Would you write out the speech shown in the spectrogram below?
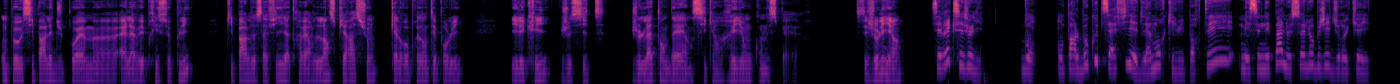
On peut aussi parler du poème euh, Elle avait pris ce pli, qui parle de sa fille à travers l'inspiration qu'elle représentait pour lui. Il écrit, je cite, Je l'attendais ainsi qu'un rayon qu'on espère. C'est joli, hein? C'est vrai que c'est joli. Bon, on parle beaucoup de sa fille et de l'amour qu'il lui portait, mais ce n'est pas le seul objet du recueil.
